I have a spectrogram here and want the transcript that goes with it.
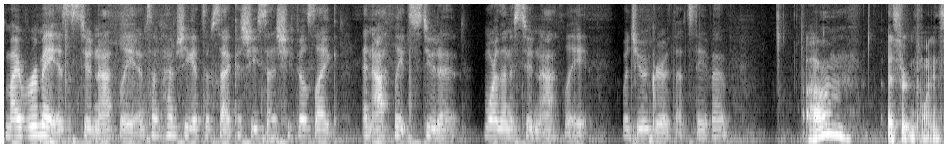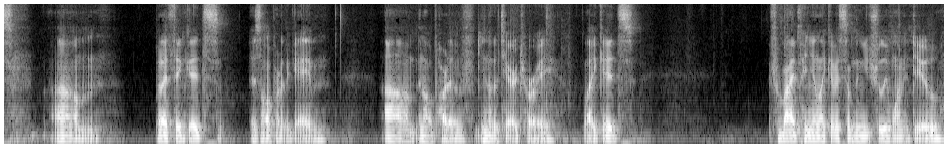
My roommate is a student athlete, and sometimes she gets upset because she says she feels like an athlete student more than a student athlete. Would you agree with that statement? Um, at certain points, um, but I think it's it's all part of the game, um, and all part of you know the territory. Like it's, for my opinion, like if it's something you truly want to do,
